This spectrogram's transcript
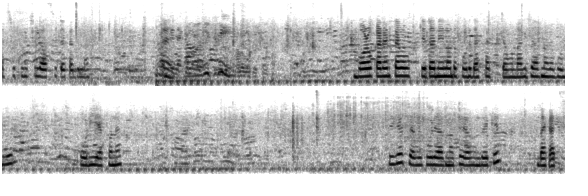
একশো কুড়ি আশি টাকা দিলাম বড় কানেরটা যেটা নিল ওটা পরে দেখাচ্ছি, কেমন লাগছে আপনারা বলবেন পরি এখন এক। ঠিক আছে আমি পরে আপনাকে এখন দেখে দেখাচ্ছি।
